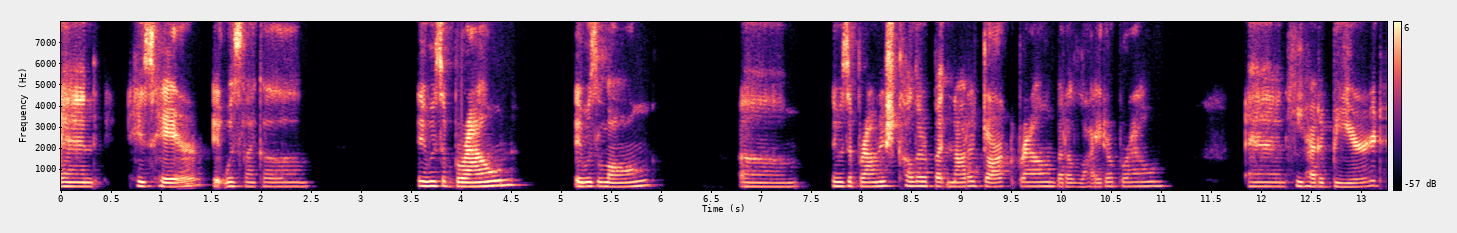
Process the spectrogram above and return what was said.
and his hair. It was like a, it was a brown. It was long. Um, it was a brownish color, but not a dark brown, but a lighter brown. And he had a beard.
